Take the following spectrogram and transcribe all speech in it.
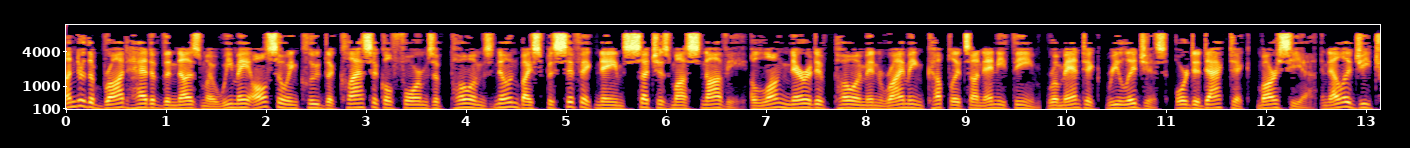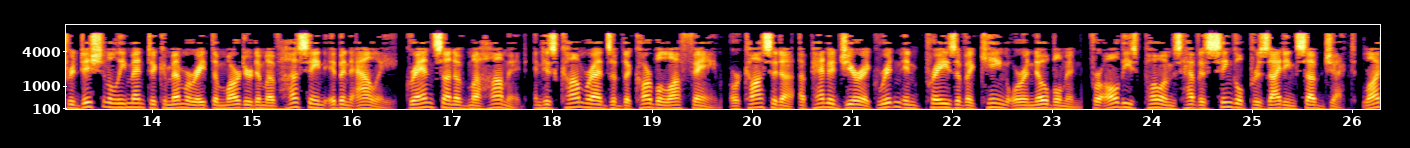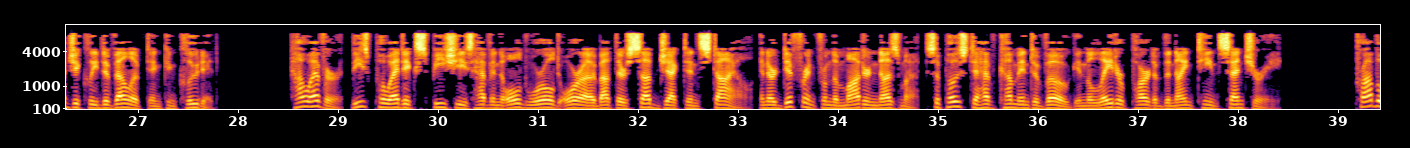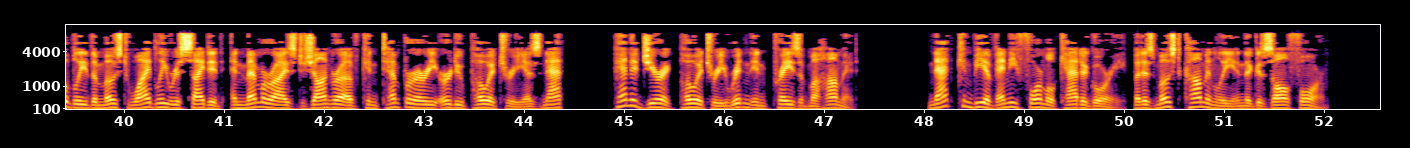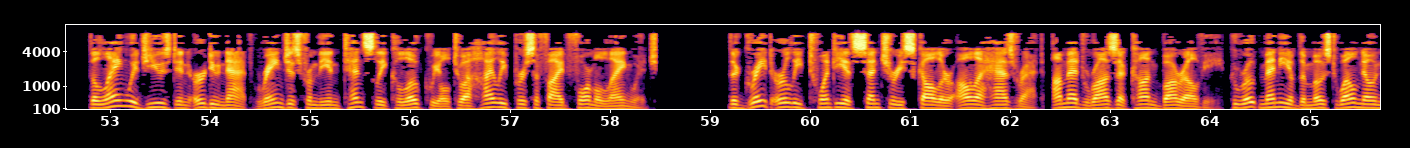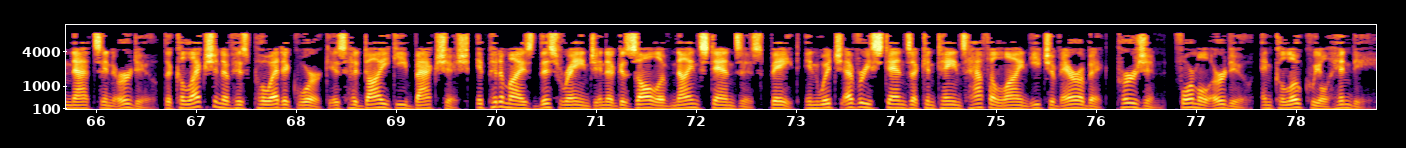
Under the broad head of the Nazma we may also include the classical forms of poems known by specific names such as Masnavi a long narrative poem in rhyming couplets on any theme, romantic, religious, or didactic, Marsiya an elegy traditionally meant to commemorate the martyrdom of Husayn ibn Ali, grandson of Muhammad, and his comrades of the Karbala fame, or Qasida a panegyric written in praise of a king or a nobleman, for all these poems have a single presiding subject, logically developed and concluded. However, these poetic species have an Old World aura about their subject and style, and are different from the modern Nazma, supposed to have come into vogue in the later part of the 19th century. Probably the most widely recited, and memorized genre of contemporary Urdu poetry is Nat—panegyric poetry written in praise of Muhammad. Nat can be of any formal category, but is most commonly in the ghazal form. The language used in Urdu Nat ranges from the intensely colloquial to a highly versified formal language. The great early 20th-century scholar Ala Hazrat, Ahmed Raza Khan Barelvi, who wrote many of the most well-known nats in Urdu the collection of his poetic work is Hadaik-e Bakshish, epitomized this range in a ghazal of nine stanzas in which every stanza contains half a line each of Arabic, Persian, formal Urdu, and colloquial Hindi.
